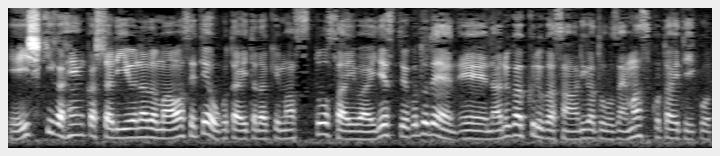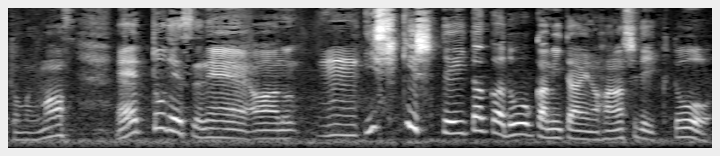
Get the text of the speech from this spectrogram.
え意識が変化した理由なども合わせてお答えいただけますと幸いです。ということで、えー、なるがくるがさんありがとうございます。答えていこうと思います。えーっとですね、あの、うん、意識していたかどうかみたいな話でいくと、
